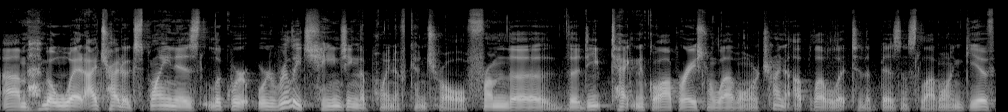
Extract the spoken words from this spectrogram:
Um, but what I try to explain is, look, we're, we're really changing the point of control from the, the deep technical operational level. We're trying to up level it to the business level and give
